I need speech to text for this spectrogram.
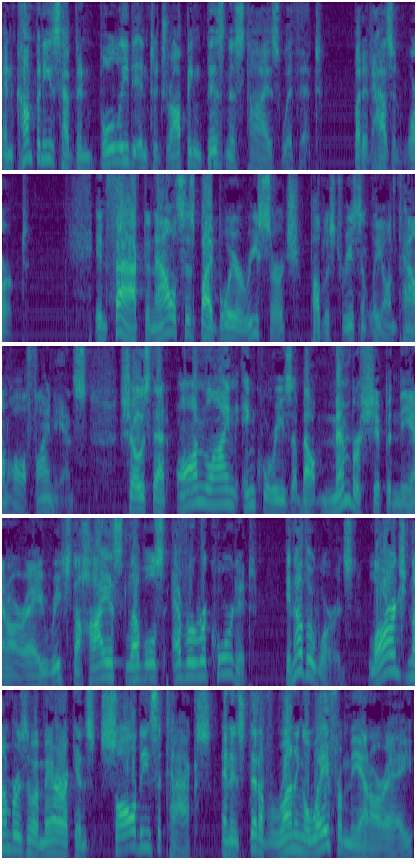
and companies have been bullied into dropping business ties with it, but it hasn't worked. In fact, analysis by Bowyer Research, published recently on Town Hall Finance, shows that online inquiries about membership in the NRA reached the highest levels ever recorded. In other words, large numbers of Americans saw these attacks and instead of running away from the NRA,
